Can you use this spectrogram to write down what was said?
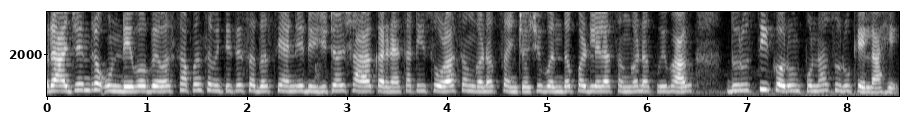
राजेंद्र उंडे व व्यवस्थापन समितीचे सदस्य यांनी डिजिटल शाळा करण्यासाठी सोळा संगणक संचाची बंद पडलेला संगणक विभाग दुरुस्ती करून पुन्हा सुरू केला आहे.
